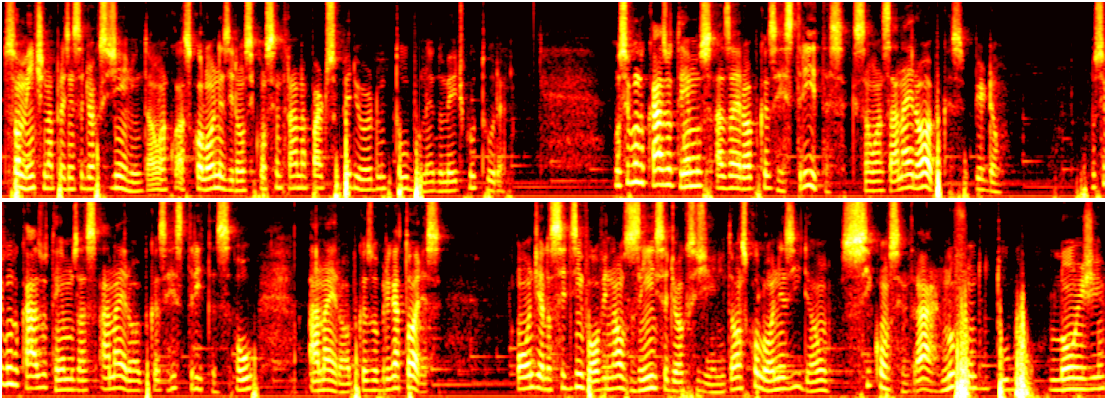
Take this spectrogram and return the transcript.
somente na presença de oxigênio. Então, as colônias irão se concentrar na parte superior do tubo, né, do meio de cultura. No segundo caso, temos as aeróbicas restritas, que são as anaeróbicas, perdão. No segundo caso, temos as anaeróbicas restritas ou anaeróbicas obrigatórias, onde elas se desenvolvem na ausência de oxigênio. Então as colônias irão se concentrar no fundo do tubo, longe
